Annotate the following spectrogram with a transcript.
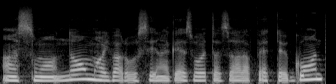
azt mondom, hogy valószínűleg ez volt az alapvető gond,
